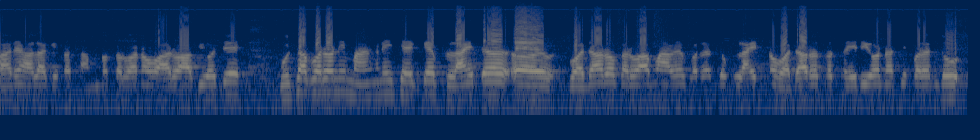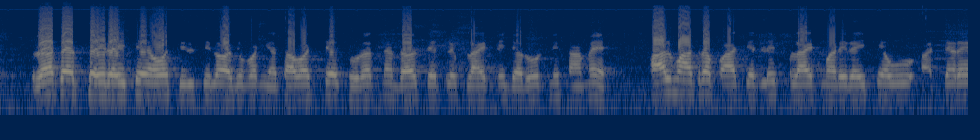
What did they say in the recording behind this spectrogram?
ભારે હાલાકીનો સામનો કરવાનો વારો આવ્યો છે. મુસાફરોની માંગણી છે કે ફ્લાઇટ વધારો કરવામાં આવે, પરંતુ ફ્લાઇટનો વધારો તો થઈ રહ્યો નથી, પરંતુ રદ થઈ રહી છે એવો સિલસિલો હજુ પણ યથાવત છે. સુરતને દસ જેટલી ફ્લાઇટની જરૂરની સામે હાલ માત્ર પાંચ જેટલી ફ્લાઇટ મળી રહી છે એવું અત્યારે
